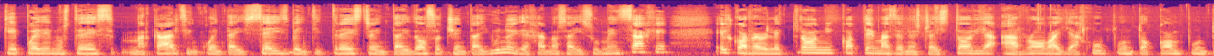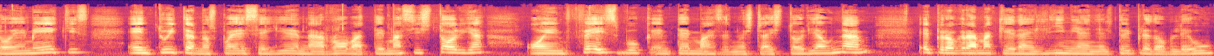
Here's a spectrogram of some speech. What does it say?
que pueden ustedes marcar al 56 23 32 81 y dejarnos ahí su mensaje. El correo electrónico temas de nuestra historia arroba yahoo.com.mx. En Twitter nos puede seguir en arroba temas historia o en Facebook en temas de nuestra historia UNAM. El programa queda en línea en el www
